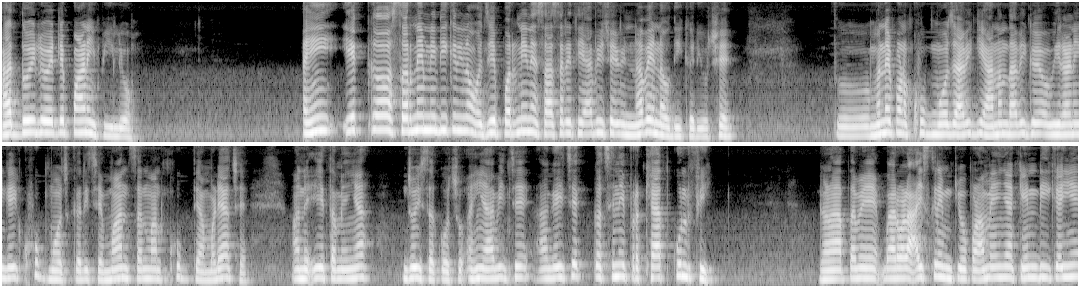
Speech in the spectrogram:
હાથ ધોઈ લ્યો એટલે પાણી પી લ્યો. અહીં એક સરનેમની દીકરીનો, જે પરણીને સાસરેથી આવી છે, એવી નવે નવ દીકરીઓ છે. તો મને પણ ખૂબ મોજ આવી ગઈ, આનંદ આવી ગયો વિરાણી ગઈ, ખૂબ મોજ કરી છે. માન સન્માન ખૂબ ત્યાં મળ્યા છે. અને એ તમે અહીંયા જોઈ શકો છો. અહીં આવી છે, આ ગઈ છે કચ્છની પ્રખ્યાત કુલ્ફી. ઘણા તમે બારવાળા આઈસ્ક્રીમ કહો, પણ અમે અહીંયા કેન્ડી કહીએ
